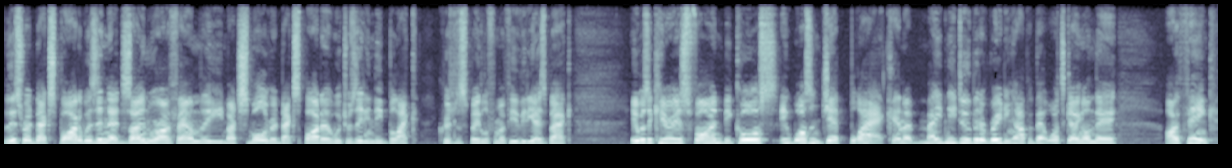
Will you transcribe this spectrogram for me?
This redback spider was in that zone where I found the much smaller redback spider which was eating the black Christmas beetle from a few videos back. It was a curious find because it wasn't jet black, and it made me do a bit of reading up about what's going on there. I think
